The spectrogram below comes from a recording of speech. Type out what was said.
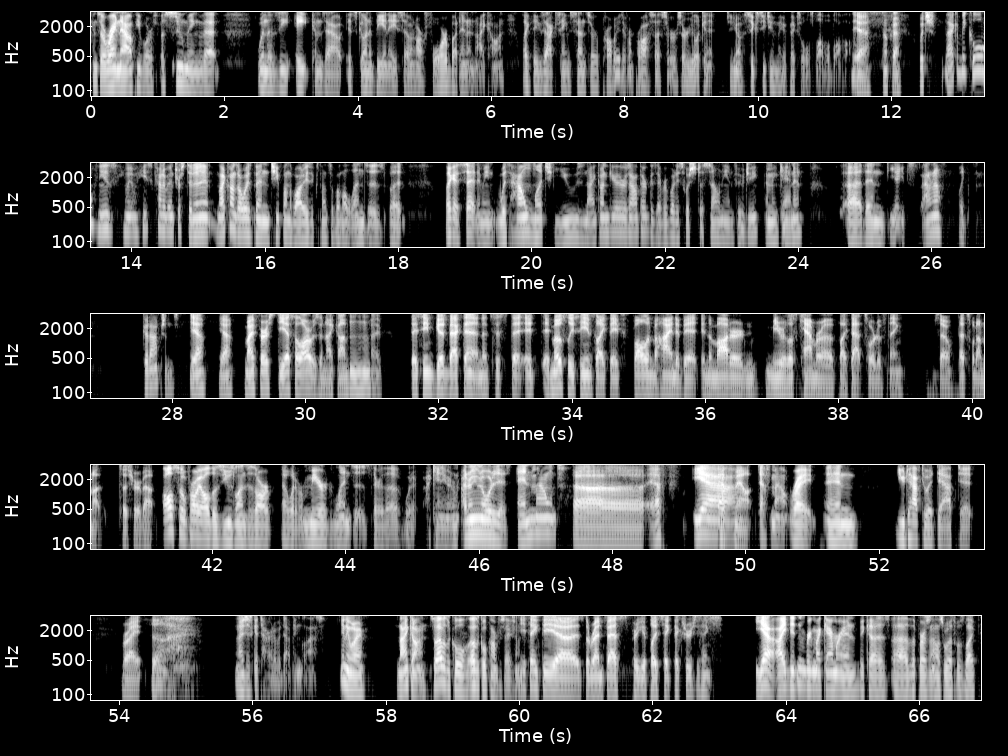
And so right now, people are assuming that when the Z8 comes out, it's going to be an A7R4, but in a Nikon, like the exact same sensor, probably a different processor. So you're looking at you know 62 megapixels, blah blah blah blah. yeah. Okay. which that could be cool. He's he's kind of interested in it. Nikon's always been cheap on the bodies, expensive on the lenses, but like I said, I mean, with how much used Nikon gear there is out there, because everybody switched to Sony and Fuji, I mean Canon, uh, then yeah, it's I don't know, like good options. Yeah. Yeah. My first DSLR was a Nikon. Mhm. I, they seemed good back then. It's just that it, it mostly seems like they've fallen behind a bit in the modern mirrorless camera, like that sort of thing. So that's what I'm not so sure about. Also, probably all those used lenses are uh, whatever mirrored lenses. They're the what I can't even I don't even know what it is. N mount. Uh, F. Yeah, F mount. F mount, right? And you'd have to adapt it. Right. Ugh. And I just get tired of adapting glass. Anyway, Nikon. So that was a cool that was a cool conversation. You think the uh, is the Renfest a pretty good place to take pictures? You think? Yeah, I didn't bring my camera in because uh, the person I was with was like,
